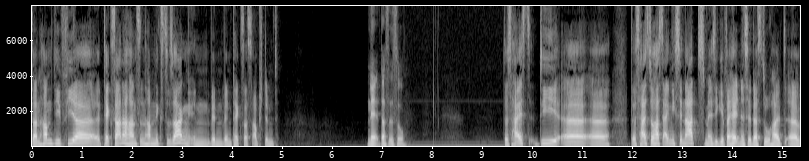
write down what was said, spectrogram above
dann haben die vier Texaner Hanseln haben nichts zu sagen, in, wenn, wenn Texas abstimmt. Ne, das ist so. Das heißt, die, äh, äh, das heißt, du hast eigentlich senatsmäßige Verhältnisse, dass du halt äh,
